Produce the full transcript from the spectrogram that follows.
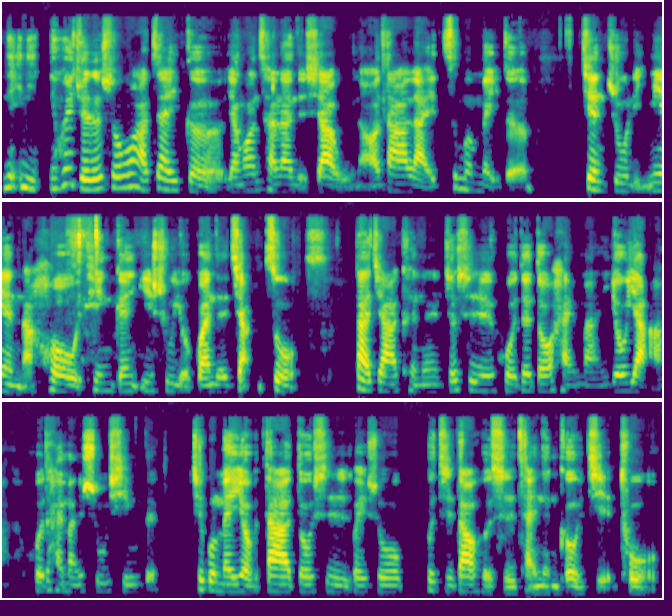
你你你会觉得说哇，在一个阳光灿烂的下午，然后大家来这么美的建筑里面，然后听跟艺术有关的讲座，大家可能就是活得都还蛮优雅，活得还蛮舒心的。结果没有，大家都是会说不知道何时才能够解脱。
